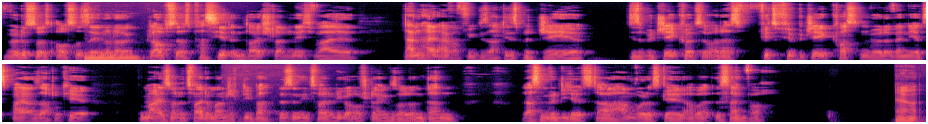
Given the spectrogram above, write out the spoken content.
Würdest du das auch so sehen Mhm. oder glaubst du, das passiert in Deutschland nicht, weil dann halt einfach, wie gesagt, dieses Budget, diese Budgetkürze oder das viel zu viel Budget kosten würde, wenn jetzt Bayern sagt, okay, wir machen jetzt noch eine zweite Mannschaft, die bis in die zweite Liga aufsteigen soll und dann lassen wir die jetzt da, haben wohl das Geld, aber ist einfach, Ja.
